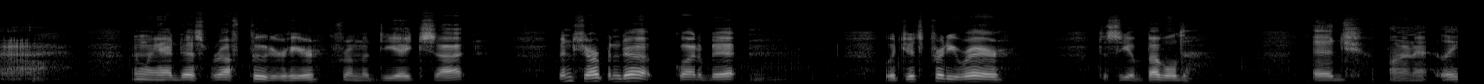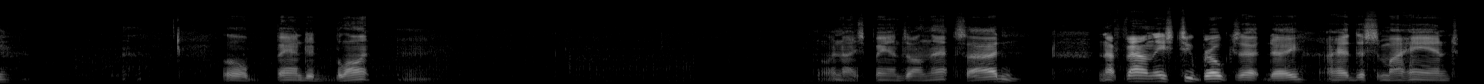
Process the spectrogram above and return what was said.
Uh, and we had this rough pooter here from the DH site. Been sharpened up quite a bit, which it's pretty rare to see a beveled edge on an Etley. Little banded blunt. Really nice bands on that side. And I found these two brokes that day. I had this in my hand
